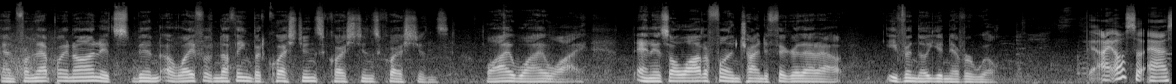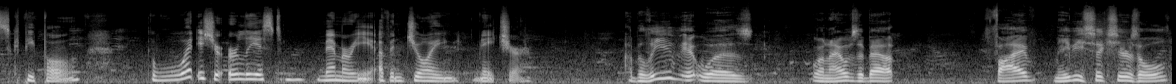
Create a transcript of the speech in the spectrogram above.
And from that point on, it's been a life of nothing but questions, questions, questions. Why, why, why? And it's a lot of fun trying to figure that out, even though you never will. I also ask people, what is your earliest memory of enjoying nature? I believe it was when I was about five, maybe six years old.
